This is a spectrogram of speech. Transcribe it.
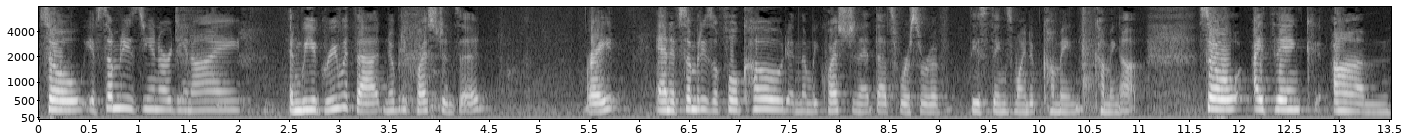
So if somebody's DNR DNI, and we agree with that, nobody questions it, right? And if somebody's a full code and then we question it, that's where sort of these things wind up coming coming up. So I think um,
